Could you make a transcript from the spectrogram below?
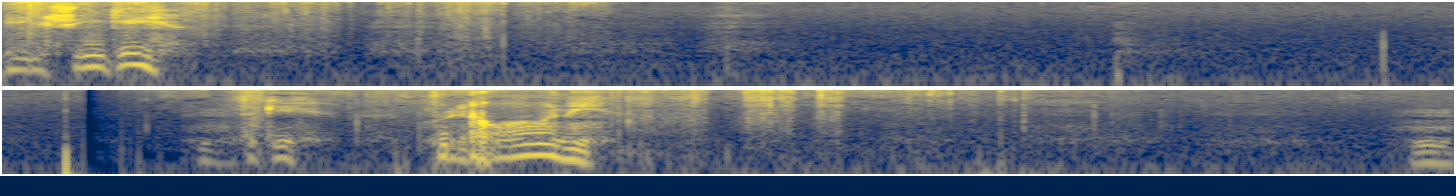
більшенький. Такий прихований. М,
